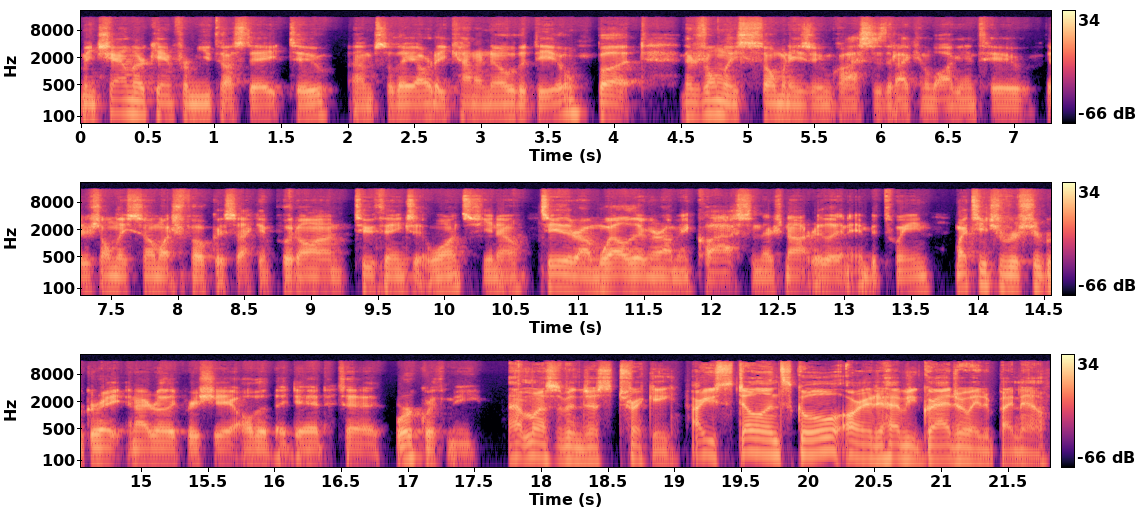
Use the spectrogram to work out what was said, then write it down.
I mean, Chandler came from Utah State too, um, so they already kind of know the deal. But there's only so many Zoom classes that I can log into. There's only so much focus I can put on two things at once. You know, it's either I'm welding or I'm in class, and there's not really an in between. My teachers were super great, and I really appreciate all that they did to work with me. That must have been just tricky. Are you still in school, or have you graduated by now?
